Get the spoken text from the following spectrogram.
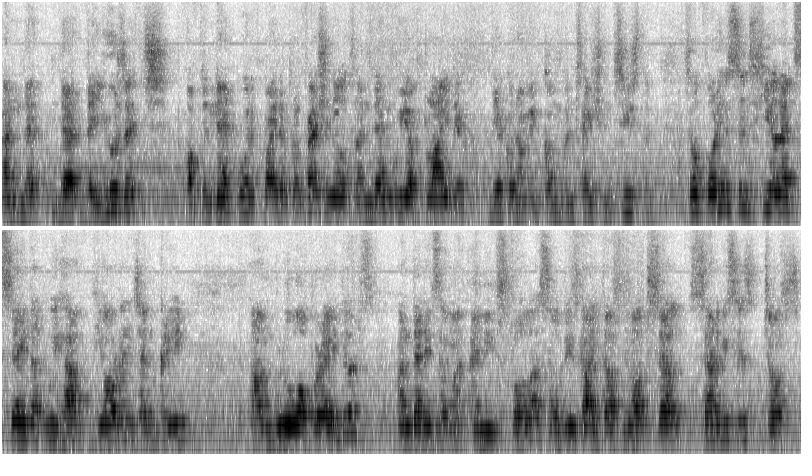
and the, the, the usage of the network by the professionals and then we apply the, the economic compensation system. So for instance here let's say that we have the orange and green and blue operators and there is a, an installer. So this guy does not sell services just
